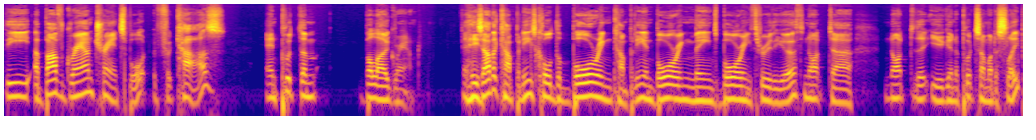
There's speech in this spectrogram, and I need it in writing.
the above ground transport for cars and put them below ground. His other company is called the Boring Company, and boring means boring through the earth, not uh, not that you're going to put someone to sleep.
